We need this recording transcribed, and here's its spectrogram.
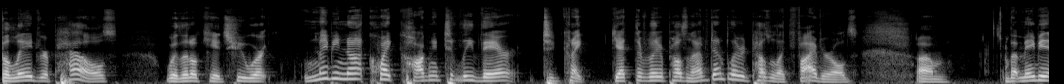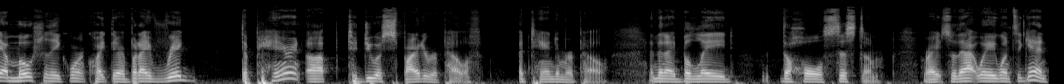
belayed rappels with little kids who were maybe not quite cognitively there to kind of get the belayed rappels, And I've done belayed rappels with like five year olds, um, but maybe emotionally they weren't quite there. But I've rigged the parent up to do a spider rappel, a tandem rappel, and then I belayed the whole system, right? So that way, once again,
